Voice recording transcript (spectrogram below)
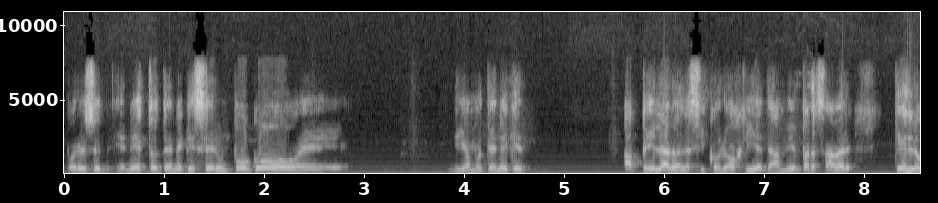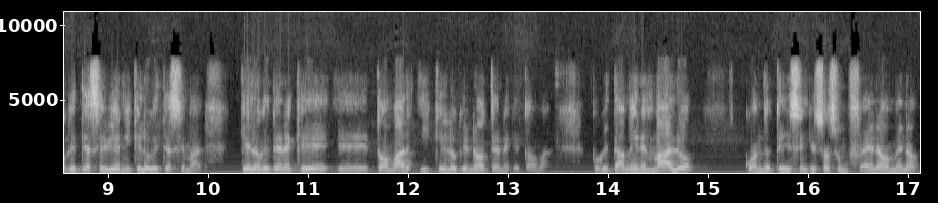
por eso en esto tenés que ser un poco, eh, digamos, tenés que apelar a la psicología también para saber qué es lo que te hace bien y qué es lo que te hace mal, qué es lo que tenés que tomar y qué es lo que no tenés que tomar. Porque también es malo cuando te dicen que sos un fenómeno,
